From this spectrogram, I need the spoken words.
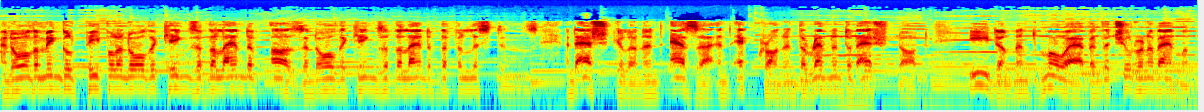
and all the mingled people, and all the kings of the land of Uz, and all the kings of the land of the Philistines, and Ashkelon, and Azzah, and Ekron, and the remnant of Ashdod, Edom, and Moab, and the children of Ammon,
